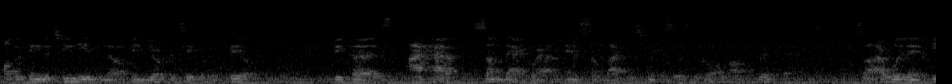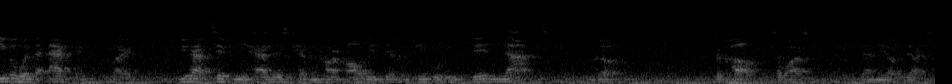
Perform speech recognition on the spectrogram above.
all the things that you need to know in your particular field. Because I have some background and some life experiences to go along with that. So I wouldn't, even with the acting, like, you have Tiffany Haddish, Kevin Hart, all these different people who did not go to college, to Washington, Samuel Jackson.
